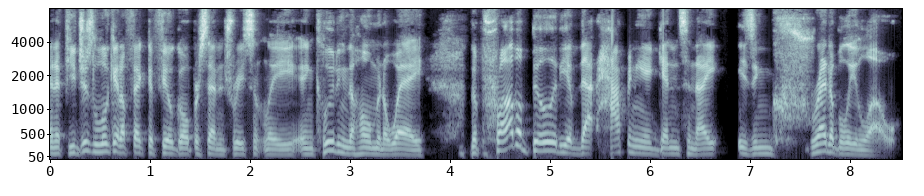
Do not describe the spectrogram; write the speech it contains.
And if you just look at effective field goal percentage recently, including the home and away, the probability of that happening again tonight is incredibly low.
